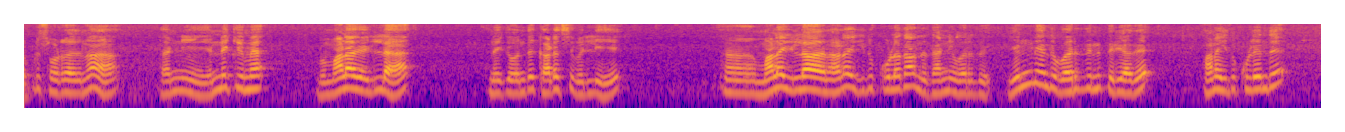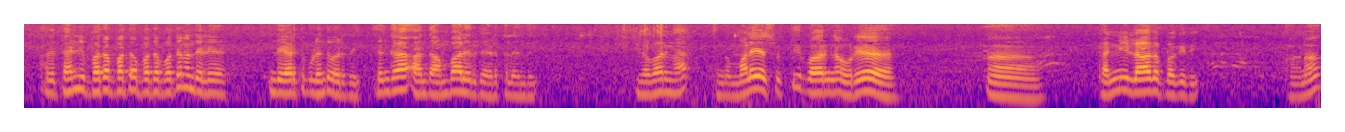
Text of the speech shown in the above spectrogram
எப்படி சொல்கிறதுனா தண்ணி என்றைக்குமே இப்போ மழை இல்லை இன்னைக்கு வந்து கடைசி வெள்ளி மழை இல்லாதனால இதுக்குள்ளே தான் அந்த தண்ணி வருது. எங்கேருந்து வருதுன்னு தெரியாது. ஆனால் இதுக்குள்ளேருந்து அந்த தண்ணி பத பத்த பத்த பத்தன்னு அந்த இந்த இடத்துக்குள்ளேருந்து வருது. எங்கே? அந்த அம்பாள் இருக்கிற இடத்துலேருந்து இங்கே பாருங்கள் இந்த மலையை சுற்றி பாருங்கள் ஒரே தண்ணி இல்லாத பகுதி. ஆனால்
